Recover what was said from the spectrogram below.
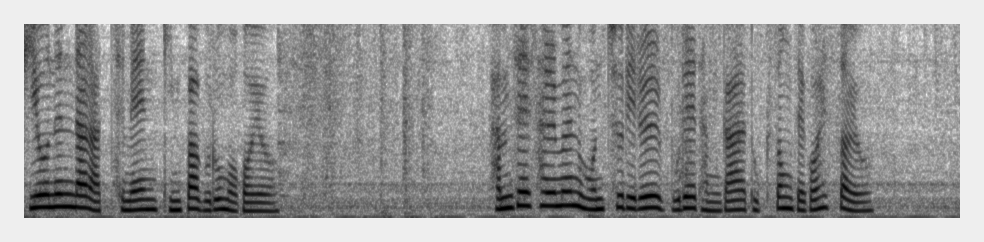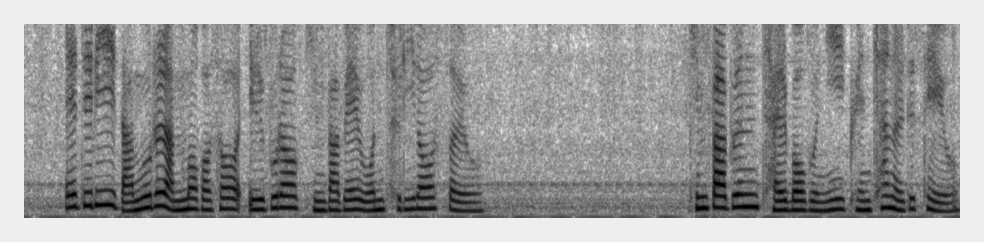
비 오는 날 아침엔 김밥으로 먹어요. 밤새 삶은 원추리를 물에 담가 독성 제거했어요. 애들이 나물을 안 먹어서 일부러 김밥에 원추리 넣었어요. 김밥은 잘 먹으니 괜찮을 듯해요.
